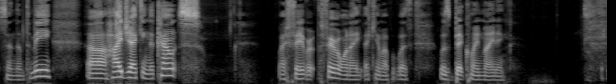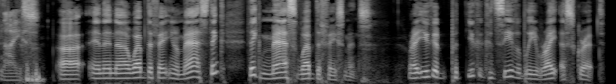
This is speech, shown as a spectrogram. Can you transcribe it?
send them to me. Uh, hijacking accounts. My favorite, the favorite one I, I came up with was Bitcoin mining. Nice. Uh, and then uh, web defa- you know, mass. Think think mass web defacements, right? You could put, you could conceivably write a script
